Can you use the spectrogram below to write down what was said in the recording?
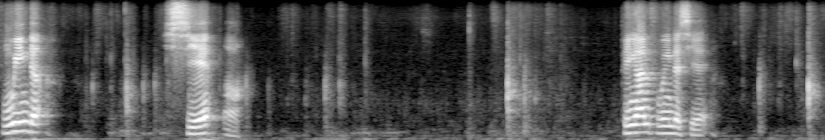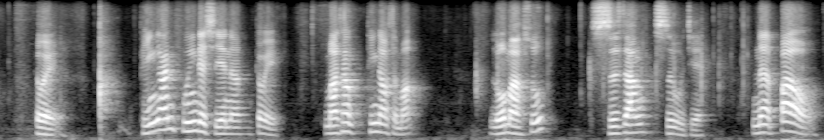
福音的鞋啊。平安福音的鞋，各位，平安福音的鞋呢？各位，马上听到什么？罗马书十章十五节，那报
